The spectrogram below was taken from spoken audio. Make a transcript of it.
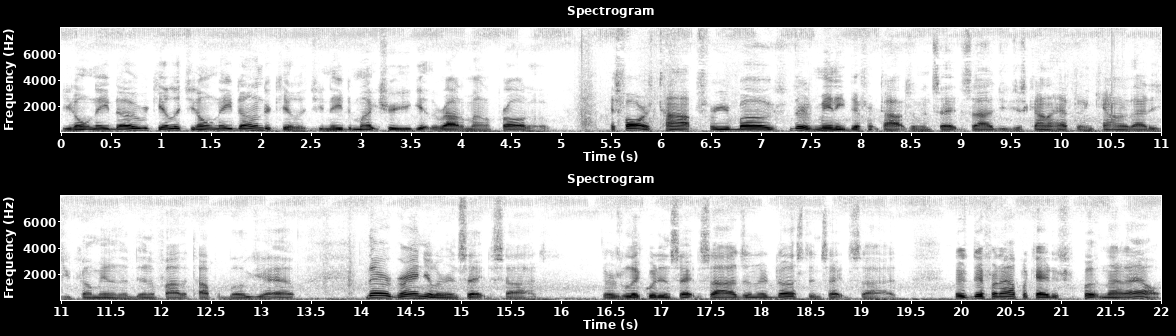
You don't need to overkill it. You don't need to underkill it. You need to make sure you get the right amount of product. As far as types for your bugs, there's many different types of insecticides. You just kind of have to encounter that as you come in and identify the type of bugs you have. There are granular insecticides. There's liquid insecticides and there's dust insecticides. There's different applicators for putting that out.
